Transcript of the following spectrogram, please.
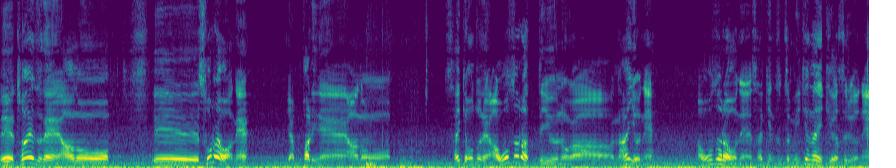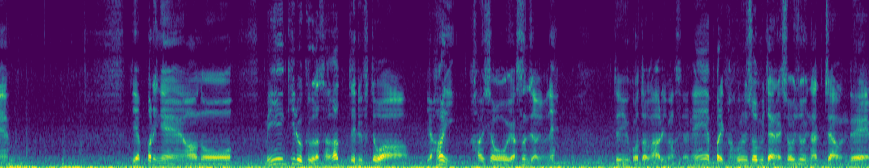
えーとりあえずね、あのえー空はね、やっぱりね、あの最近ほんとね、青空っていうのがないよね。青空をね、最近ずっと見てない気がするよね。で、やっぱりね、あの免疫力が下がってる人は、やはり会社を休んじゃうよね。っていうことがありますよね。やっぱり花粉症みたいな症状になっちゃうんで、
